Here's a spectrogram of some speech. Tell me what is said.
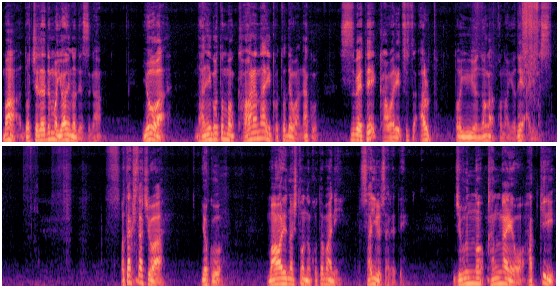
まあどちらでも良いのですが、要は何事も変わらないことではなく、すべて変わりつつあるとというのがこの世であります。私たちはよく周りの人の言葉に左右されて自分の考えをはっきり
